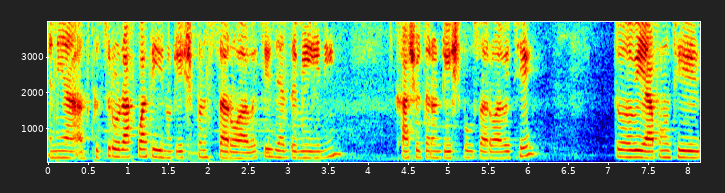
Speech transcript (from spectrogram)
અને આ કચરો રાખવાથી એનો ટેસ્ટ પણ સારો આવે છે. જ્યારે તમે એની ખાશો ત્યારે ટેસ્ટ બહુ સારો આવે છે. તો હવે આપણું જે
